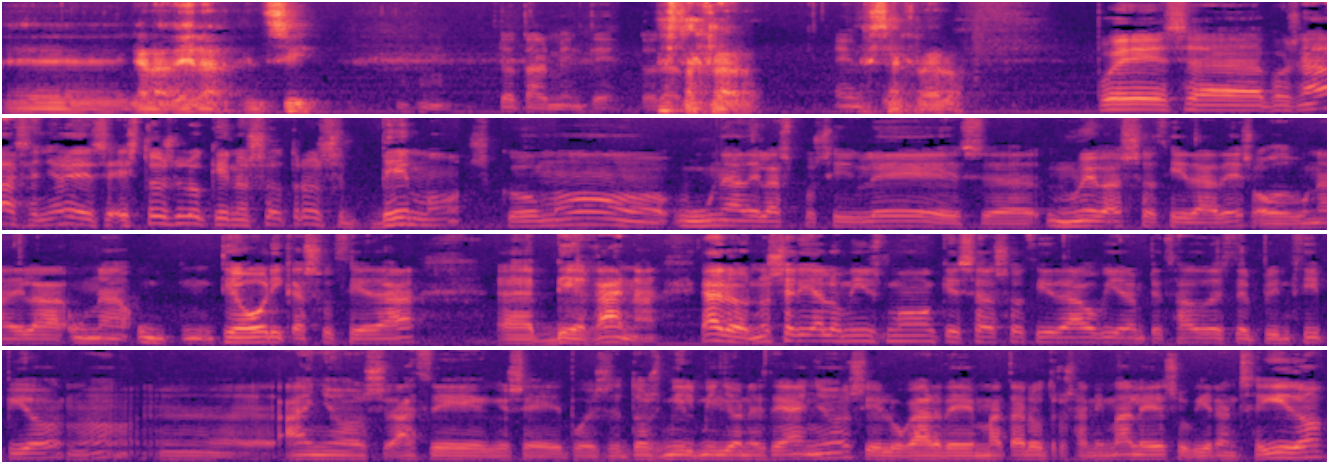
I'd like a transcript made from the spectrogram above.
eh, ganadera en sí. Totalmente, Está claro. Está claro. Pues, eh, pues nada, señores, esto es lo que nosotros vemos como una de las posibles eh, nuevas sociedades o una de la, una teórica sociedad eh, vegana. Claro, no sería lo mismo que esa sociedad hubiera empezado desde el principio, ¿no? Eh, años, hace, qué sé, pues dos mil millones de años, y en lugar de matar otros animales hubieran seguido,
